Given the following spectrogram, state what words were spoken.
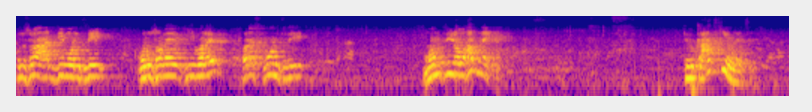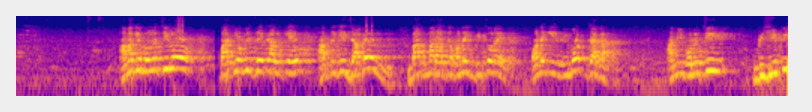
কোন সময় আরডি মন্ত্রী, কোন সময় কি বলে, ফরেস্ট মন্ত্রী। মন্ত্রীর অভাব নেই। কিন্তু কাজ কি হয়েছে? আমাকে বলেছিল পার্টি অফিসে কালকে আপনি কি যাবেন? বাগমারাতে অনেক ভিতরে অনেক রিমোট জায়গা। আমি বলেছি বিজেপি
